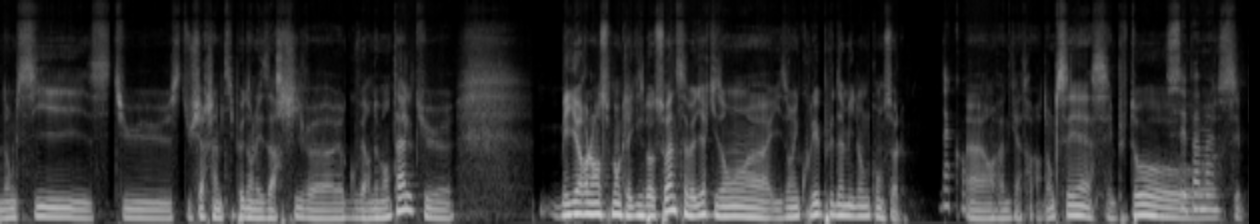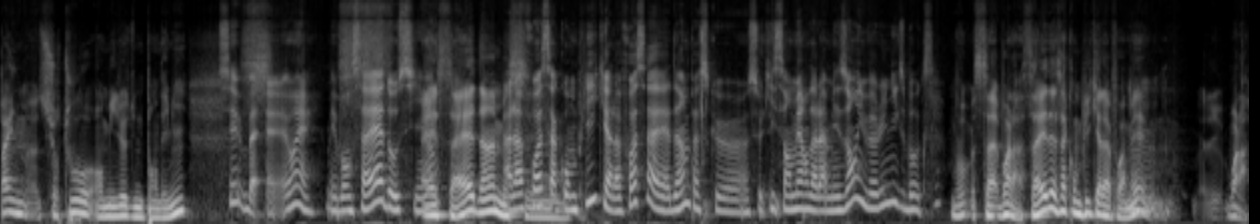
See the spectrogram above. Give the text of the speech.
Donc, si, si, tu, si tu cherches un petit peu dans les archives gouvernementales, tu... meilleur lancement que la Xbox One, ça veut dire qu'ils ont, ils ont écoulé plus d'un million de consoles. Euh, en 24 heures. Donc, c'est plutôt. C'est pas mal. C'est pas une, surtout au milieu d'une pandémie. C'est, bah, euh, ouais, mais bon, ça aide aussi. hein. Eh, ça aide, hein, mais à la fois, ça complique, à la fois, ça aide, hein, parce que ceux qui s'emmerdent à la maison, ils veulent une Xbox. Bon, ça, voilà, ça aide et ça complique à la fois. Mais Mhm. euh, voilà,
